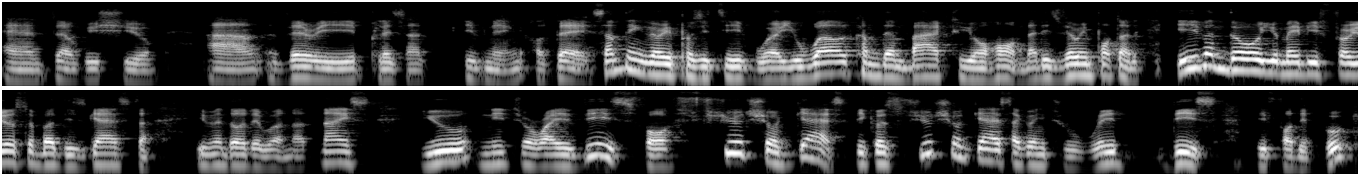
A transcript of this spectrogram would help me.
and uh, wish you uh, a very pleasant evening or day. Something very positive where you welcome them back to your home. That is very important. Even though you may be furious about this guest, even though they were not nice, you need to write this for future guests because future guests are going to read this before the book.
